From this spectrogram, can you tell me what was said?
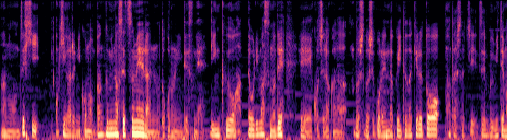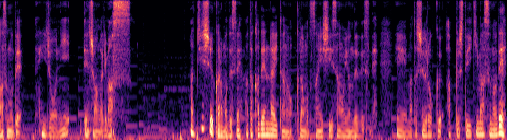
あの、ぜひお気軽にこの番組の説明欄のところにですね、リンクを貼っておりますので、えー、こちらからどしどしご連絡いただけると、私たち全部見てますので、非常にテンション上がります。まあ、次週からもですね、また家電ライターの倉本さん、石井さんを呼んでですね、えー、また収録アップしていきますので、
